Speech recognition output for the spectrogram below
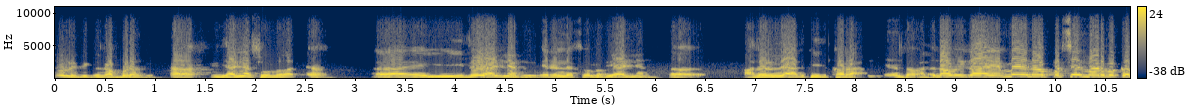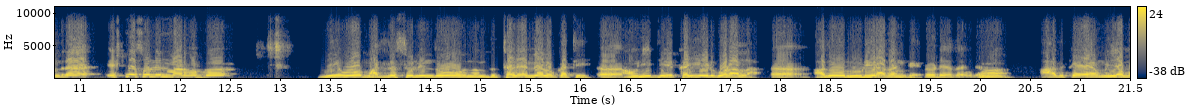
ಸೂಲು ಇದೀಗ ಗಬ್ಬರ ಅದು. ಇದು ಸೋಲು. ಇದು ಎಣ್ಣೆದು ಎರಡನೇ ಸೋಲು. ಇದು ಹಾ. ಅದರಲ್ಲೇ ಅದಕ್ಕೆ ಇದು ಕರ ಎಂತ ನಾವೀಗ ಎಮ್ಮೆ ನಾವು ಪರ್ಚೇಸ್ ಮಾಡ್ಬೇಕಂದ್ರೆ ಎಷ್ಟನೇ ಸೂಲಿನ ಮಾಡ್ಬೇಕು? ನೀವು ಮೊದ್ಲ ಸುಲಿಂದು ನಮ್ದು ತಲೆ ಮೇಲೆ ಹೋಗತಿ ಹಾ. ಅವನೀತಿ ಕೈ ಹಿಡ್ಕೊಡಲ್ಲ ಹಾ. ಅದು ರೂಢಿ ಆದಂಗೆ. ನೋಡಿ ಆದಂಗೆ. ಹ್ಮ್ ಅದಕ್ಕೆ ಏನ್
